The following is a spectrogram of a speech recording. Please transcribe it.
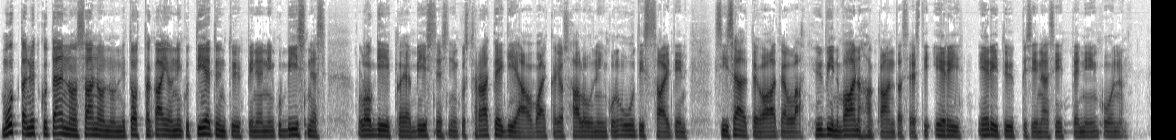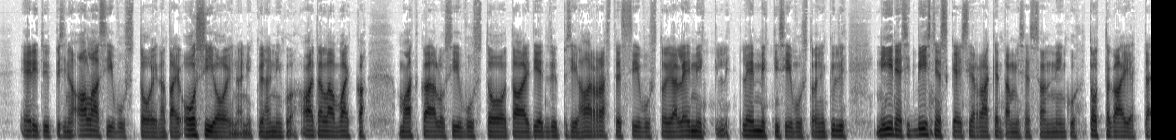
Mutta nyt kun tämän on sanonut, niin totta kai on niin kuin tietyn tyyppinen niin kuin business-logiikka ja business niin kuin strategia on, vaikka jos haluaa niin kuin uutissaitin sisältöä ajatella hyvin vanhakantaisesti eri, erityyppisinä sitten niin kuin – erityyppisinä alasivustoina tai osioina, niin kyllähän niin kuin ajatellaan vaikka matkailusivustoa tai tietyn tyyppisiä harrastesivustoja, lemmik, lemmikkisivustoja, niin kyllä niiden sitten business casein rakentamisessa on niin kuin totta kai, että,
